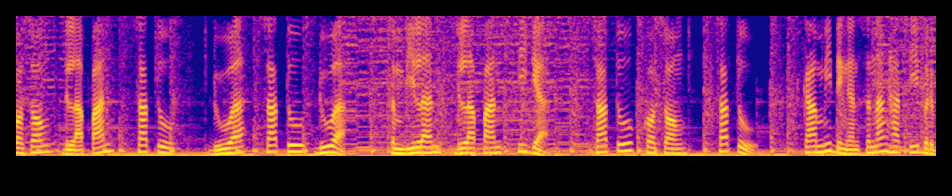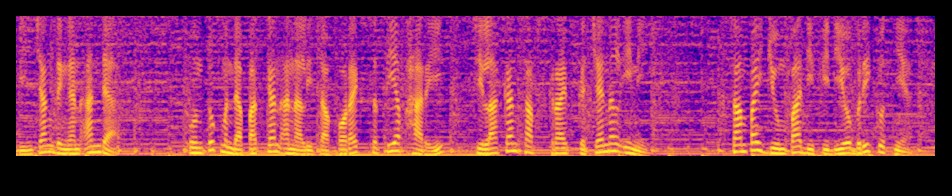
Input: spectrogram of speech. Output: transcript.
0812 212 983 101. Kami dengan senang hati berbincang dengan Anda. Untuk mendapatkan analisa forex setiap hari, silakan subscribe ke channel ini. Sampai jumpa di video berikutnya.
